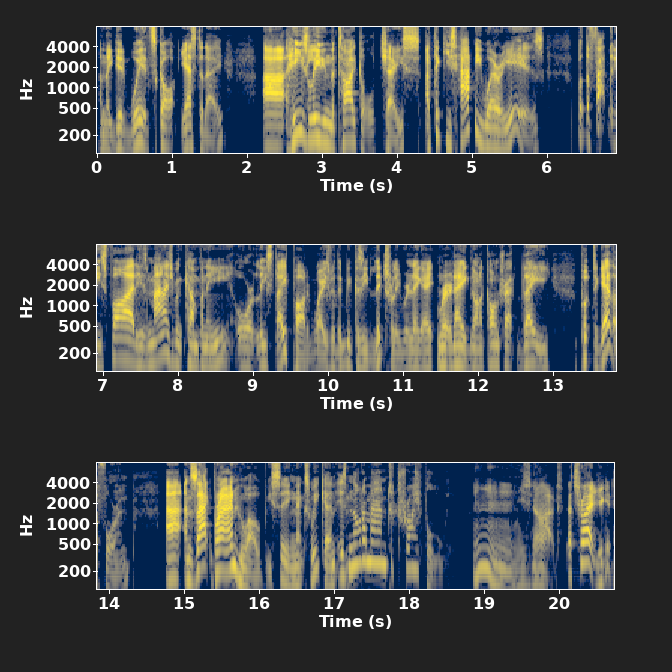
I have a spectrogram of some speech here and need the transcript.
and they did with Scott yesterday. Uh, he's leading the title chase. I think he's happy where he is. But the fact that he's fired his management company, or at least they've parted ways with him because he literally reneged, on a contract they put together for him. Uh, and Zak Brown, who I will be seeing next weekend, is not a man to trifle with. Mm, he's not. That's right. You get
